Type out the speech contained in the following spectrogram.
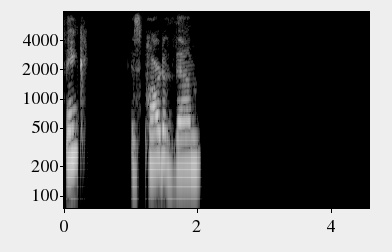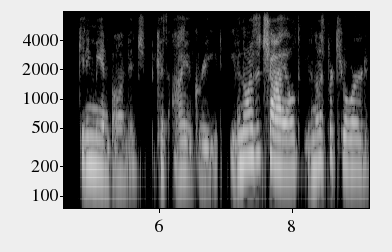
think is part of them getting me in bondage because I agreed. Even though I was a child, even though I was procured,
